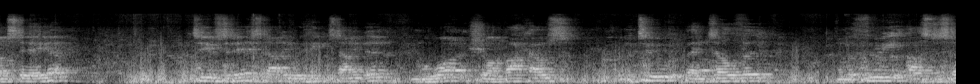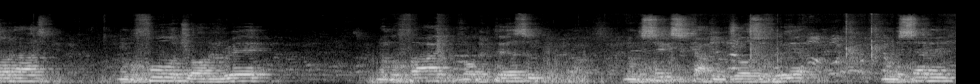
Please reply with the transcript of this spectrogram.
on stay here. Teams today starting with Heaton Stannington. Number one, Sean Backhouse. Number two, Ben Telford. Number three, Alistair Stoddart. Number four, Jordan Ray. Number five, Robert Pearson. Number six, Captain Joseph Weir. Number seven,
